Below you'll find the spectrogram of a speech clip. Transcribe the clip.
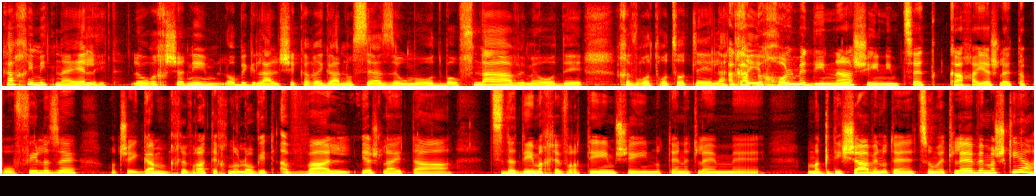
כך היא מתנהלת לאורך שנים, לא בגלל שכרגע הנושא הזה הוא מאוד באופנה ומאוד אה, חברות רוצות להתחיל. אגב, בכל מדינה שהיא נמצאת ככה יש לה את הפרופיל הזה, זאת שהיא גם חברה טכנולוגית, אבל יש לה את הצדדים החברתיים שהיא נותנת להם, אה, מקדישה ונותנת תשומת לב ומשקיעה.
